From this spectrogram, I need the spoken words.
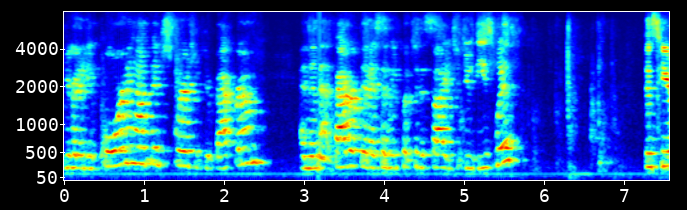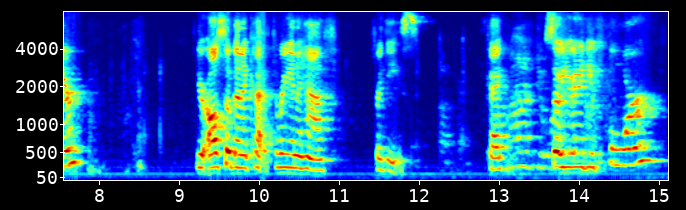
you're gonna do four and a half inch squares with your background. And then that fabric that I said we put to the side to do these with, this here, you're also gonna cut three and a half for these, Okay. okay? I'm gonna do So you're gonna do four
